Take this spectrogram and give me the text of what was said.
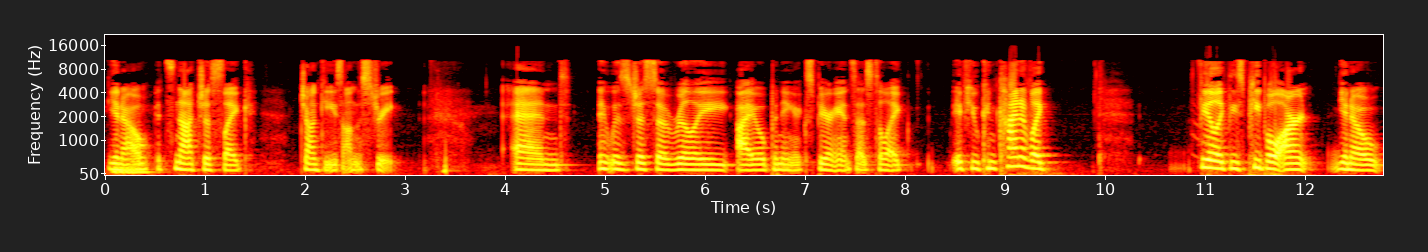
You know, mm-hmm. it's not just like junkies on the street. And it was just a really eye opening experience as to like, if you can kind of like feel like these people aren't, you know,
